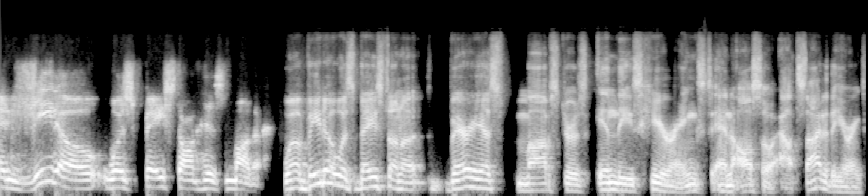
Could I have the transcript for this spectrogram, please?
and Vito was based on his mother. Well, Vito was based on a, various mobsters in these hearings and also outside of the hearings.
